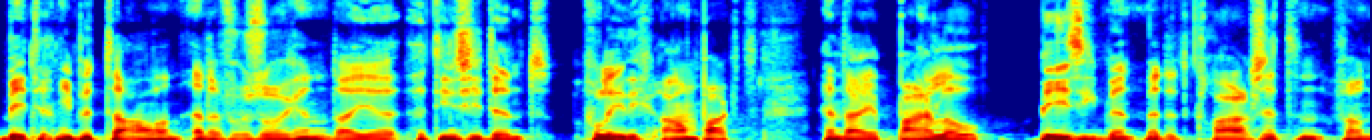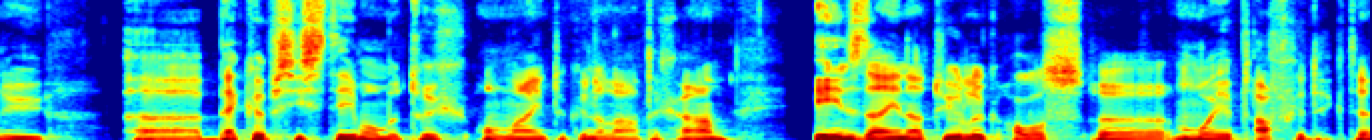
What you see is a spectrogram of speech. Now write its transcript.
beter niet betalen en ervoor zorgen dat je het incident volledig aanpakt en dat je parallel bezig bent met het klaarzetten van je uh, backup systeem om het terug online te kunnen laten gaan. Eens dat je natuurlijk alles uh, mooi hebt afgedekt. Hè.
